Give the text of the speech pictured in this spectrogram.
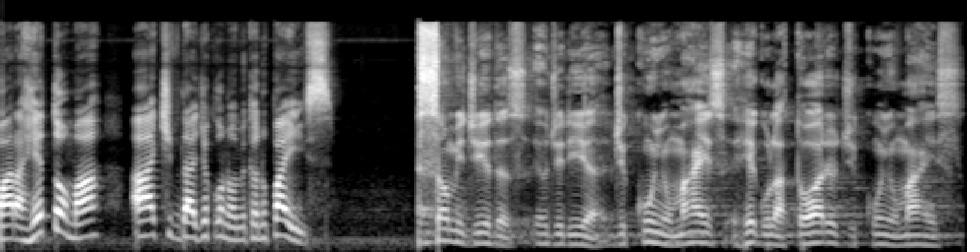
para retomar a atividade econômica no país. São medidas, eu diria, de cunho mais regulatório, de cunho mais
